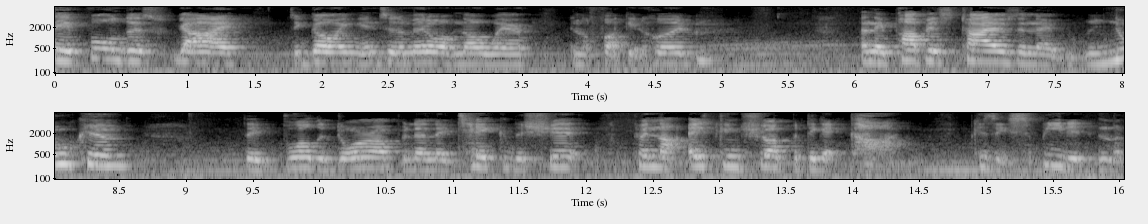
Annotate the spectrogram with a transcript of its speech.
They fooled this guy to going into the middle of nowhere in the fucking hood. And they pop his tires and they nuke him. They blow the door up and then they take the shit, put in the ice cream truck, but they get caught because they speeded in the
